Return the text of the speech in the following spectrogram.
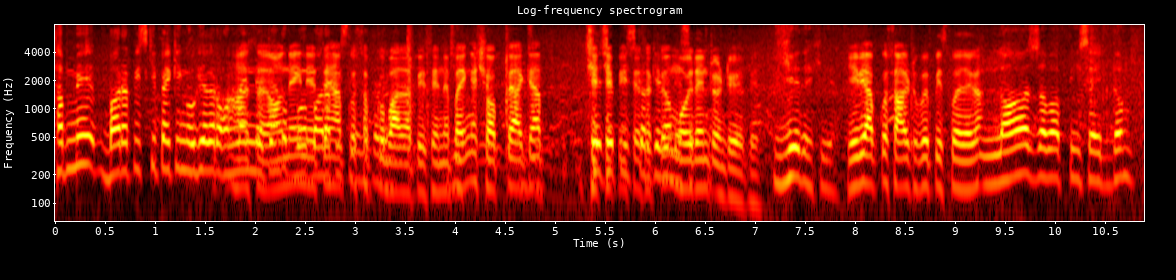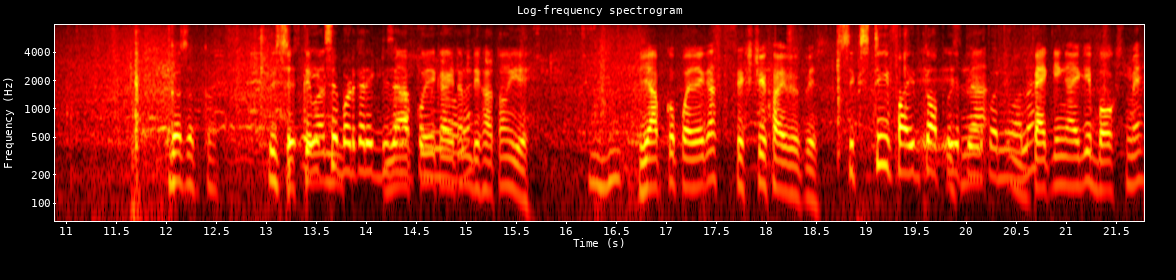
सब में बारह पीस की पैकिंग होगी। अगर हाँ ऑनलाइन लेते हैं ऑनलाइन तो लेते हैं आपको सबको बारह पीस लेने पड़ेंगे। शॉप पे आके आप छः छः पीस करके सकते हो मोर देन ट्वेंटी रुपये ये देखिए। ये भी आपको साठ रुपये पीस पड़ेगा। लाजवाब पीस है एकदम। गजब का। इसके एक बाद से बढ़कर एक डिज़ाइन आपको एक आइटम दिखाता हूँ ये। ये आपको पड़ेगा sixty five rupees sixty five का आपको पेयर पड़ने वाला इसमें पैकिंग आएगी बॉक्स में।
